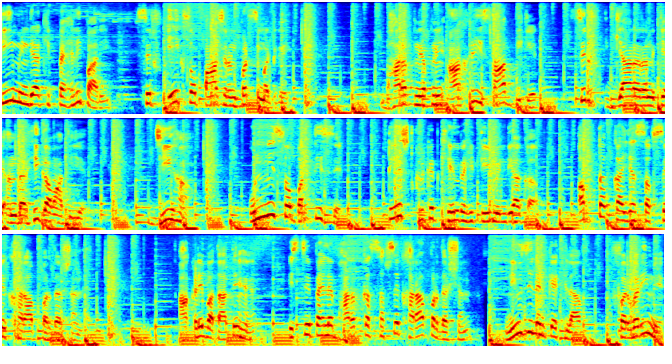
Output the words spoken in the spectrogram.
टीम इंडिया की पहली पारी सिर्फ़ 105 रन पर सिमट गई। भारत ने अपनी आखिरी सात विकेट सिर्फ़ 11 रन के अंदर ही गंवा दिए। जी हाँ 1932 से टेस्ट क्रिकेट खेल रही टीम इंडिया का अब तक का यह सबसे खराब प्रदर्शन है। आंकड़े बताते हैं, इससे पहले भारत का सबसे खराब प्रदर्शन न्यूजीलैंड के खिलाफ फरवरी में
